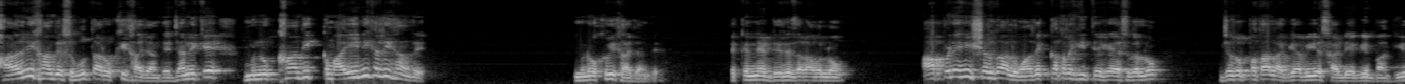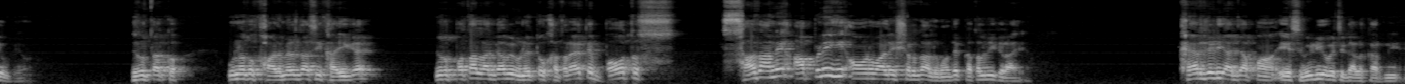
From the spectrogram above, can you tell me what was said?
ਫਲ ਨਹੀਂ ਖਾਂਦੇ, ਸਬੂਤਾ ਰੁੱਖੀ ਖਾ ਜਾਂਦੇ ਯਾਨੀ ਕਿ ਮਨੁੱਖਾਂ ਦੀ ਕਮਾਈ ਨਹੀਂ ਕੱਲੀ ਖਾਂਦੇ, ਮਨੁੱਖ ਵੀ ਖਾ ਜਾਂਦੇ। ਤੇ ਕਿੰਨੇ ਡੇਰੇਦਾਰਾਂ ਵੱਲੋਂ ਆਪਣੇ ਹੀ ਸ਼ਰਧਾਲੂਆਂ ਦੇ ਕਤਲ ਕੀਤੇ ਗਏ ਇਸ ਗੱਲੋਂ, ਜਦੋਂ ਪਤਾ ਲੱਗ ਗਿਆ ਵੀ ਇਹ ਸਾਡੇ ਅੱਗੇ ਬਾਗੀ ਹੋ ਗਏ ਜਦੋਂ ਤੱਕ ਉਹਨਾਂ ਤੋਂ ਫਲ ਮਿਲਦਾ ਸੀ, ਖਾਈ ਗਏ। ਜਦੋਂ ਪਤਾ ਲੱਗਾ ਵੀ ਹੁਣੇ ਤੋਂ ਖਤਰਾ ਹੈ ਤੇ ਬਹੁਤ ਸ- ਸਾਧਾਂ ਨੇ ਆਪਣੇ ਹੀ ਆਉਣ ਵਾਲੇ ਸ਼ਰਧਾਲੂਆਂ ਦੇ ਕਤਲ ਵੀ ਕਰਾਏ। ਖੈਰ, ਜਿਹੜੀ ਅੱਜ ਆਪਾਂ ਇਸ ਵੀਡੀਓ ਵਿੱਚ ਗੱਲ ਕਰਨੀ ਹੈ,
